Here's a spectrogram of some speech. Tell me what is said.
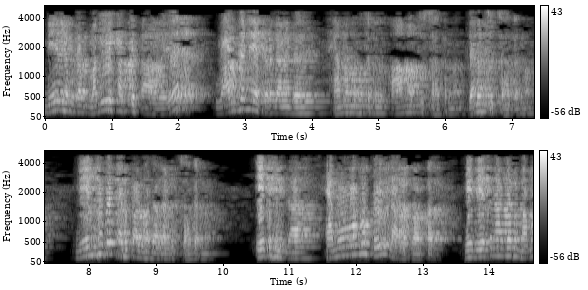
මේ වෙනකොට මගේ සත්‍යතාවය වර්ධනය කරගන්න හැම මොහොතකම ආමත් උත්සාහ කරනවා දැනුත් උත්සාහ කරනවා. මේ මොහොතේ අඩුපාඩු හදාගන්න උත්සාහ කරනවා. ඒක හින්දා හැමෝම කොයි වෙලාවකවත් මේ දේශනා කරන මම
